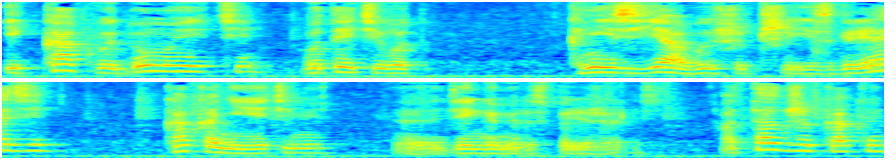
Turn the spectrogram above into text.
И как вы думаете, вот эти вот князья, вышедшие из грязи, как они этими э, деньгами распоряжались? а также, как и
